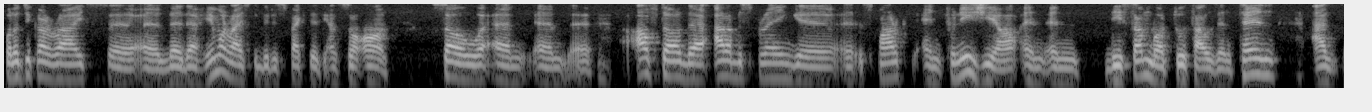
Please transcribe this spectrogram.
political rights, uh, uh, the, the, human rights to be respected, and so on. So um, um, uh, after the Arab Spring sparked in Tunisia in, in December 2010, as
